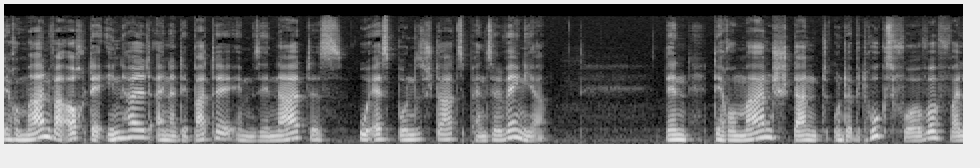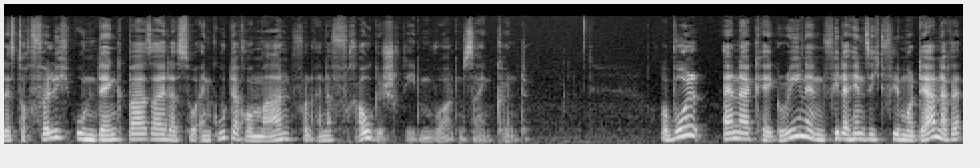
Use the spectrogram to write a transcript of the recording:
Der Roman war auch der Inhalt einer Debatte im Senat des US-Bundesstaats Pennsylvania. Denn der Roman stand unter Betrugsvorwurf, weil es doch völlig undenkbar sei, dass so ein guter Roman von einer Frau geschrieben worden sein könnte. Obwohl Anna K. Green in vieler Hinsicht viel modernere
